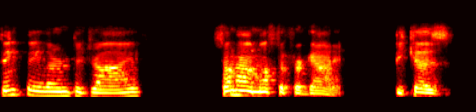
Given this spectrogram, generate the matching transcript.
think they learned to drive somehow must have forgot it because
